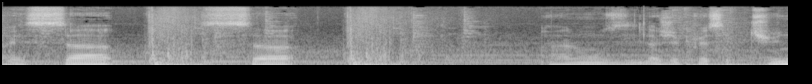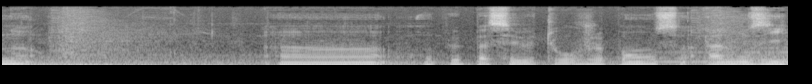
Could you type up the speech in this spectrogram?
Préparer ça, ça. Allons-y, là j'ai plus assez de thunes. Euh, on peut passer le tour, je pense. Allons-y.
